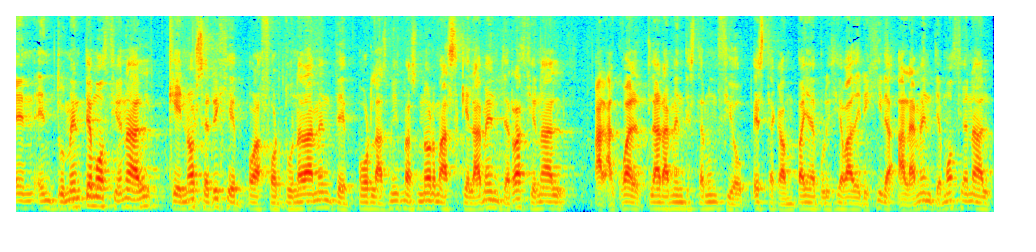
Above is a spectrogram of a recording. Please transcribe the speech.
en, en tu mente emocional, que no se rige por- afortunadamente por las mismas normas que la mente racional, a la cual claramente este anuncio, esta campaña de publicidad va dirigida a la mente emocional,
